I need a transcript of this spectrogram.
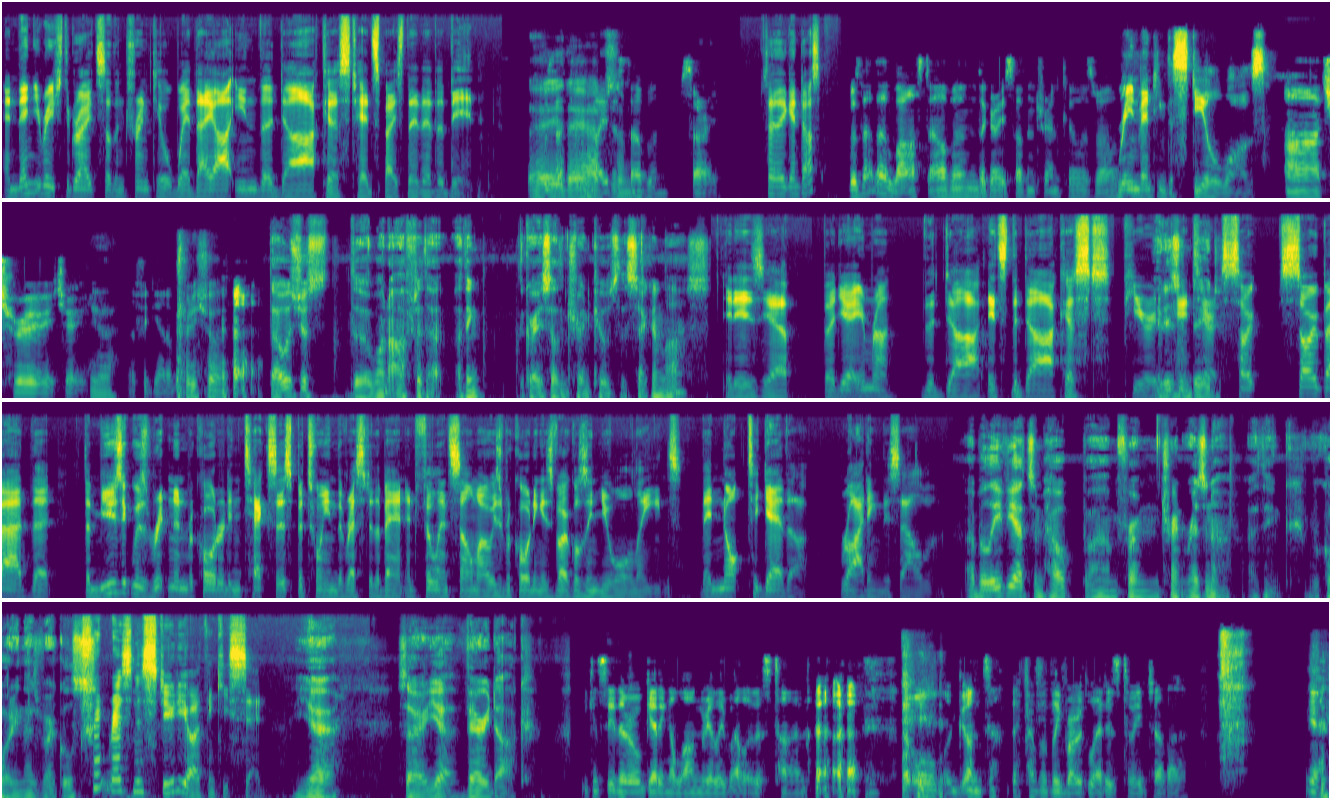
And then you reach the Great Southern Trendkill where they are in the darkest headspace they've ever been. Was They that they their have latest some. album? Sorry. Say that again, Dust? Was that their last album, The Great Southern Trendkill, as well? Reinventing the Steel was. Ah, true, true. Yeah, I forget about pretty sure. That was just the one after that. I think the Great Southern Trendkill's the second last. It is, yeah. But yeah, Imran, the dark. It's the darkest period. It of is Pantera. indeed. So so bad that the music was written and recorded in Texas between the rest of the band, and Phil Anselmo is recording his vocals in New Orleans. They're not together writing this album. I believe you had some help um, from Trent Reznor, I think, recording those vocals. Trent Reznor's studio, I think he said. Yeah. So, yeah, very dark. You can see they're all getting along really well at this time. they're all gone to, they probably wrote letters to each other. Yeah.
